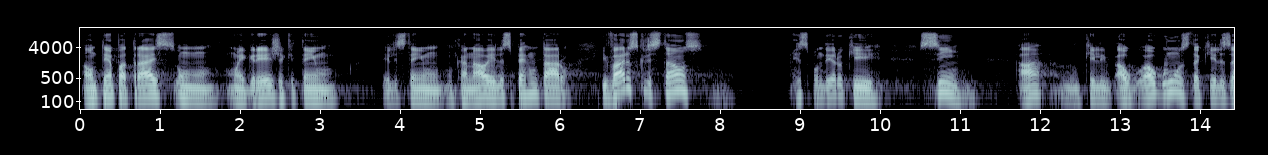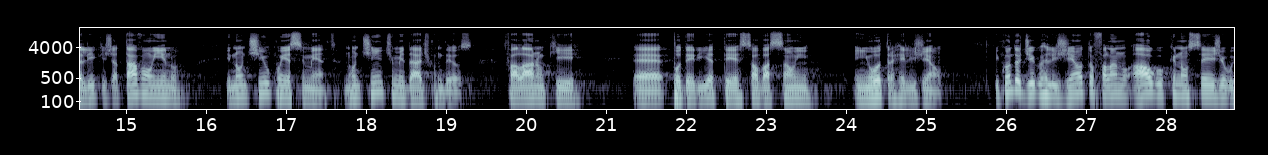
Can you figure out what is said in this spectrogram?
Há um tempo atrás, um, uma igreja que tem um, eles têm um, um canal, eles perguntaram, e vários cristãos responderam que sim, aquele, alguns daqueles ali que já estavam indo e não tinham conhecimento, não tinham intimidade com Deus, falaram que é, poderia ter salvação em, em outra religião. E quando eu digo religião, eu estou falando algo que não seja o uh,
